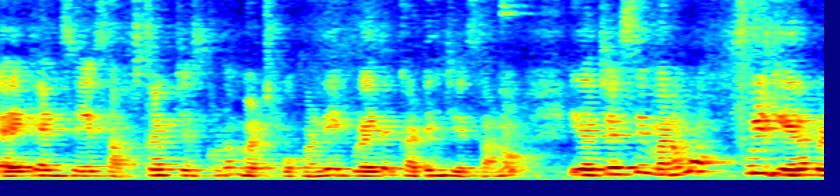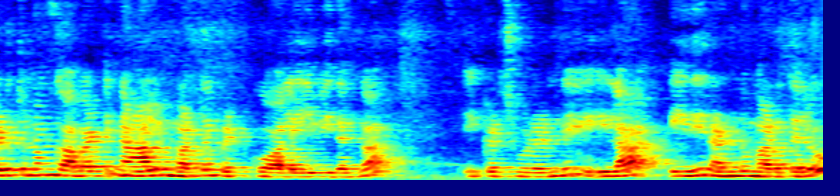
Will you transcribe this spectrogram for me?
లైక్ అండ్ షేర్ సబ్స్క్రైబ్ చేసుకోవడం మర్చిపోకండి. ఇప్పుడైతే కటింగ్ చేశాను. ఇది వచ్చేసి మనము ఫుల్ గేర పెడుతున్నాం కాబట్టి నాలుగు మడతలు పెట్టుకోవాలి ఈ విధంగా. ఇక్కడ చూడండి ఇలా ఇది రెండు మడతలు.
